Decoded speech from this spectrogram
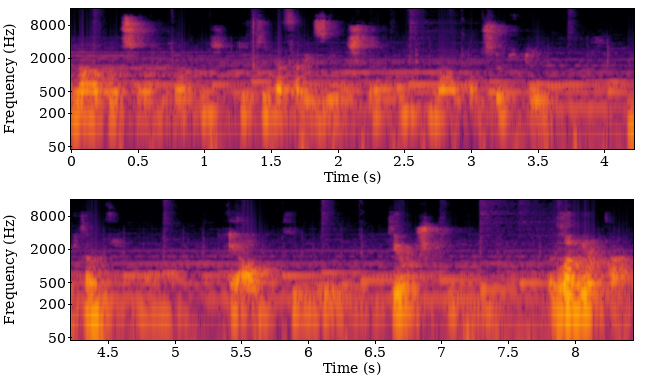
não aconteceu em todas, e aqui na freguesia da Estrela não aconteceu de tudo. E, portanto, é algo que temos que lamentar.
